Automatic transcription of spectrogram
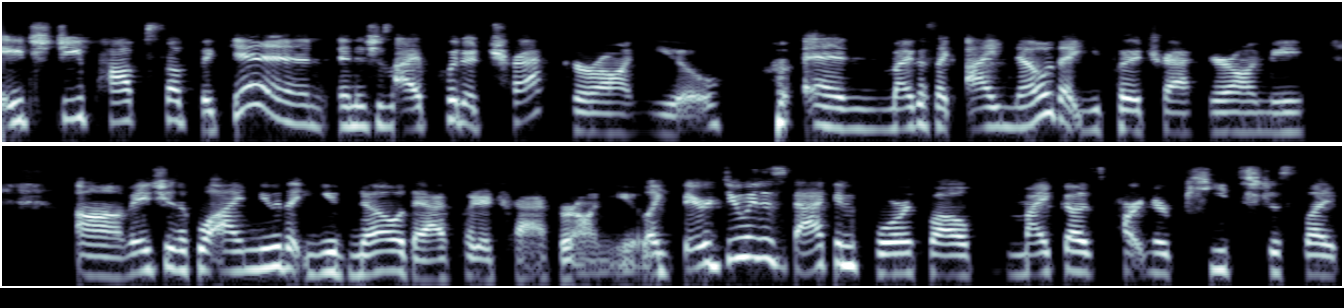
HG pops up again, and it's just, I put a tracker on you. And Myka's like, I know that you put a tracker on me. Um, and she's like, Well, I knew that you'd know that I put a tracker on you. Like they're doing this back and forth while Myka's partner Pete's just like,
